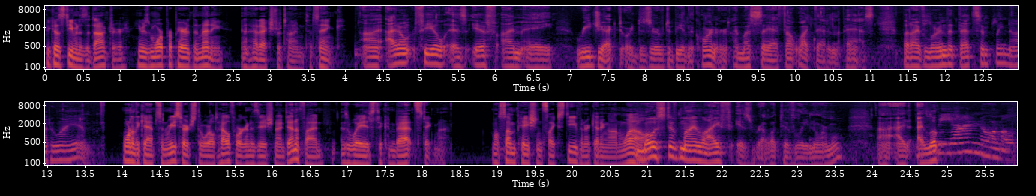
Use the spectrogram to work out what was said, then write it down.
Because Stephen is a doctor, he was more prepared than many and had extra time to think. I, I don't feel as if I'm a reject or deserve to be in the corner. I must say I felt like that in the past, but I've learned that that's simply not who I am. One of the gaps in research the World Health Organization identified is ways to combat stigma. While some patients like Stephen are getting on well, Most of my life is relatively normal. Uh, I, I look Beyond normal.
